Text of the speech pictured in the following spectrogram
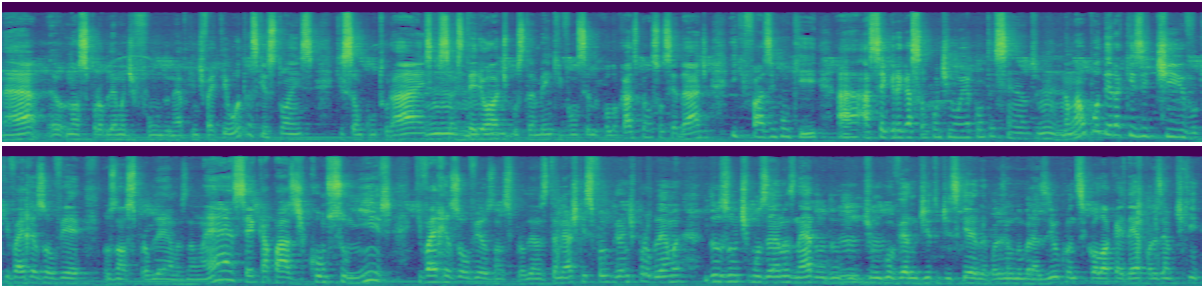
né, o nosso problema de fundo, né? Porque a gente vai ter outras questões que são culturais, que uhum. são estereótipos também que vão sendo colocados pela sociedade e que fazem com que a, a segregação continue acontecendo. Uhum. Não é o poder aquisitivo que vai resolver os nossos problemas, não é ser capaz de consumir que vai resolver os nossos problemas. Eu também acho que esse foi um grande problema dos últimos anos, né, do, do, uhum. de um uhum. governo dito de esquerda, por exemplo, no Brasil, quando se coloca a ideia, por exemplo, de que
